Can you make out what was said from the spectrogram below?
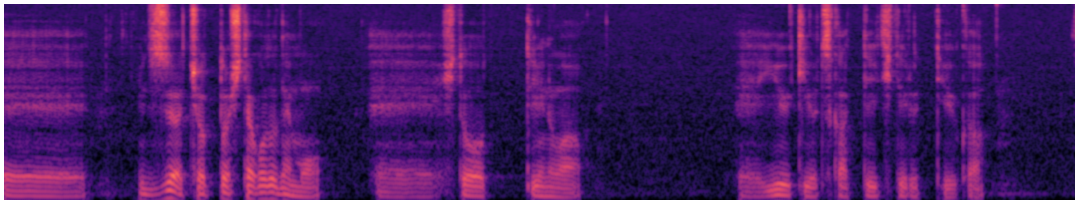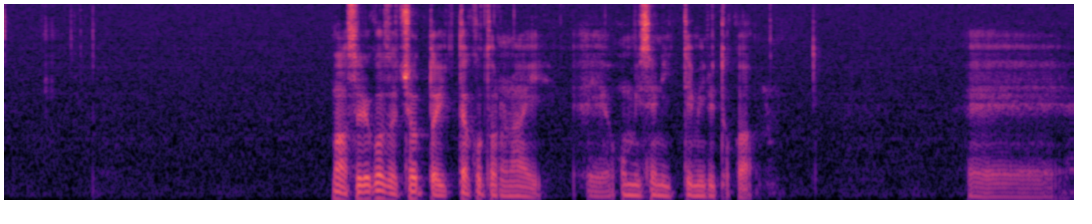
えー、実はちょっとしたことでも、えー、人っていうのは、えー、勇気を使って生きてるっていうかまあそれこそちょっと行ったことのない、えー、お店に行ってみるとか、え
